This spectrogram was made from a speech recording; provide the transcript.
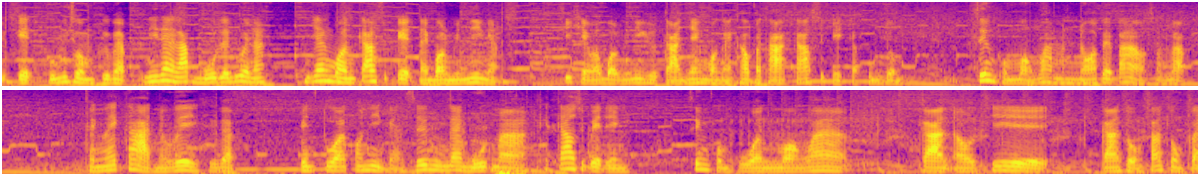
91 คุณผู้ชมคือแบบนี่ได้รับบูทเลยด้วยนะ แย่งบอล 91 ในบอลวินนิ่งอะที่เขียนว่าบอลวินนิ่งคือการแย่งบอลการเข้าปะทะ 91 กับคุณผู้ชม ซึ่งผมมองว่ามันน้อยไปเปล่าสำหรับแฟงไรายการนะเว้ยคือแบบเป็นตัวคอนิกอะซึ่งได้บูทมาแค่ 91 เอง ซึ่งผมควรมองว่าการเอาที่การส่งสั้นส่งไกล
